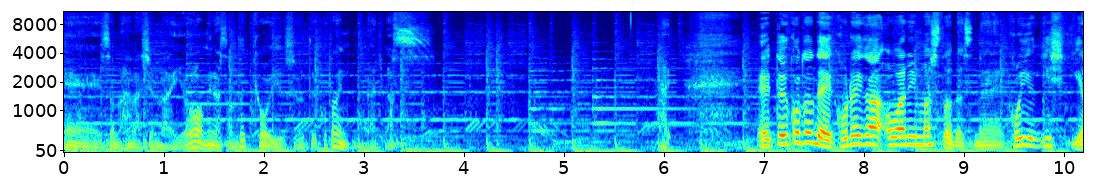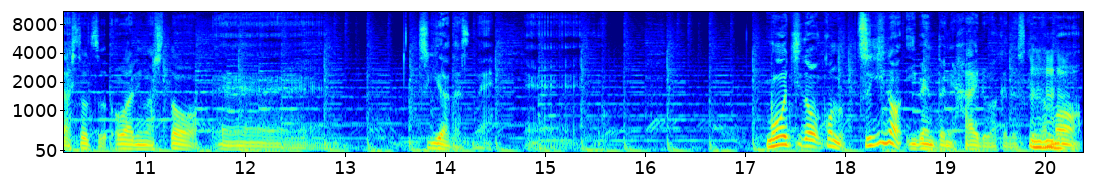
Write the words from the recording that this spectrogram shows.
えその話の内容を皆さんと共有するということになります。はい。えということでこれが終わりますとですねこういう儀式が一つ終わりますと、え次はですねもう一度今度次のイベントに入るわけですけども、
